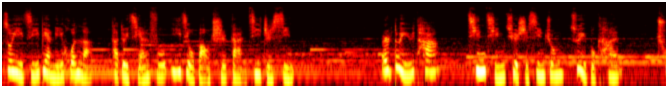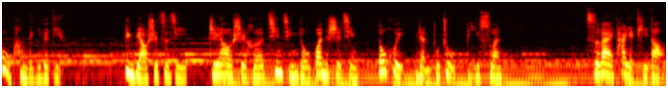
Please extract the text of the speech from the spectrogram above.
所以即便离婚了，她对前夫依旧保持感激之心。而对于她，亲情却是心中最不堪触碰的一个点，并表示自己只要是和亲情有关的事情，都会忍不住鼻酸。此外，他也提到，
